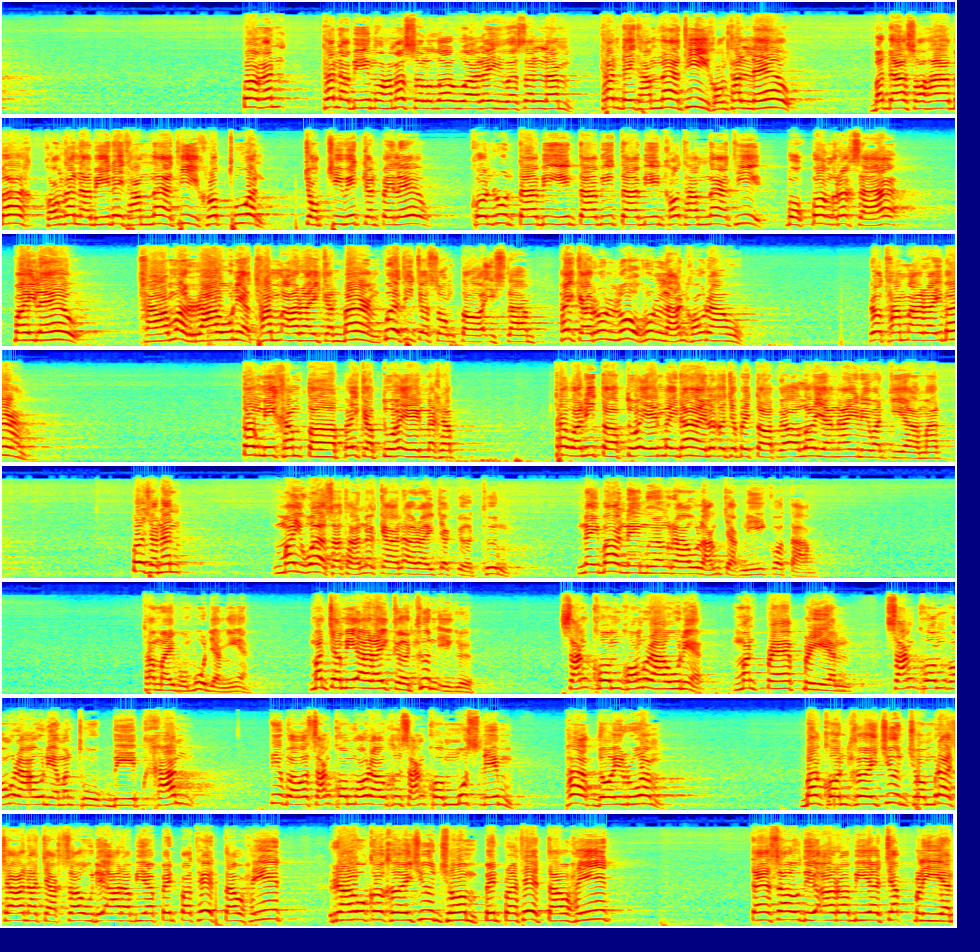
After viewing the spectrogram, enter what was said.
เพราะงั้นท่านนบีมุฮัมมัดสุลลัลฮุอะลัยฮิวะสัลลัมท่านได้ทำหน้าที่ของท่านแล้ว บรรดาสหาบะของท่านนบีได้ทำหน้าที่ครบถ้วน จบชีวิตกันไปแล้ว คนรุ่นตาบีอินตาบีตาบีนเขาทำหน้าที่ปกป้องรักษาไปแล้ว ถามว่าเราเนี่ยทำอะไรกันบ้าง เพื่อที่จะส่งต่ออิสลาม ให้กับรุ่นลูกรุ่นหลานของเรา เราทำอะไรบ้าง ต้องมีคำตอบให้กับตัวเองนะครับ ถ้าวันนี้ตอบตัวเองไม่ได้แล้วก็จะไปตอบกับอัลลอฮ์ยังไงในวันกิยามัตเพราะฉะนั้นไม่ว่าสถานการณ์อะไรจะเกิดขึ้น ในบ้านในเมืองเราหลังจากนี้ก็ตามทำไมผมพูดอย่างนี้ มันจะมีอะไรเกิดขึ้นอีกหรือสังคมของเราเนี่ยมันแปรเปลี่ยน สังคมของเราเนี่ยมันถูกบีบคั้น ที่บอกว่าสังคมของเราคือสังคมมุสลิม ภาพโดยรวม บางคนเคยชื่นชมราชอาณาจักรซาอุดิอาระเบียเป็นประเทศเตาฮีดเราก็เคยชื่นชมเป็นประเทศเตาฮีด แต่ซาอุดิอาระเบียจะเปลี่ยน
